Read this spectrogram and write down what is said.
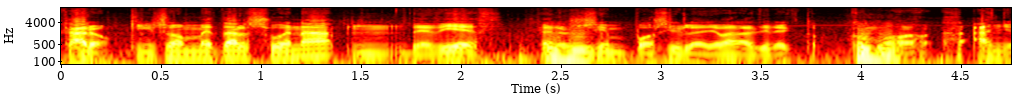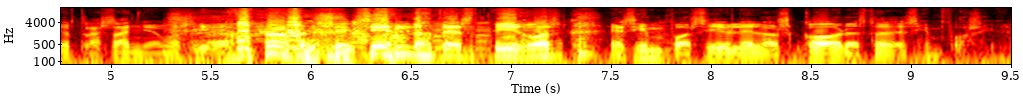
Claro, Kings of Metal suena mm, de 10, pero eso es imposible llevar al directo. Como año tras año hemos ido Sí. siendo testigos, es imposible, los coros, todo es imposible.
